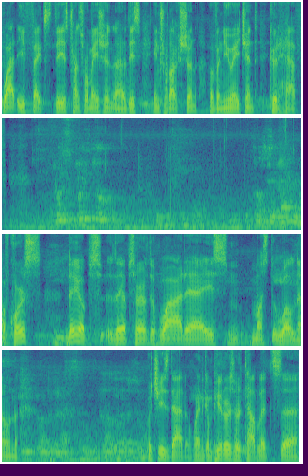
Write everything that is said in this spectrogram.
what effects this transformation or uh, this introduction of a new agent could have. Of course, they, obs they observed what uh, is most well known, which is that when computers or tablets uh,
